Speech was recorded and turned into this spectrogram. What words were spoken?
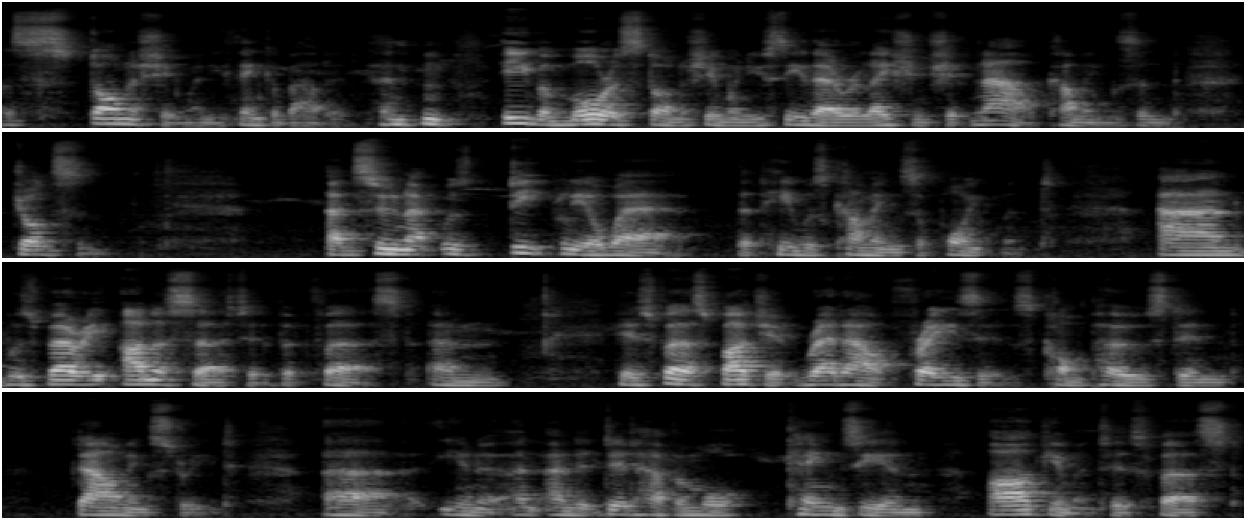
Astonishing when you think about it, and even more astonishing when you see their relationship now, Cummings and Johnson. And Sunak was deeply aware that he was Cummings' appointment and was very unassertive at first. Um, his first budget read out phrases composed in Downing Street, uh, you know, and, and it did have a more Keynesian argument, his first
